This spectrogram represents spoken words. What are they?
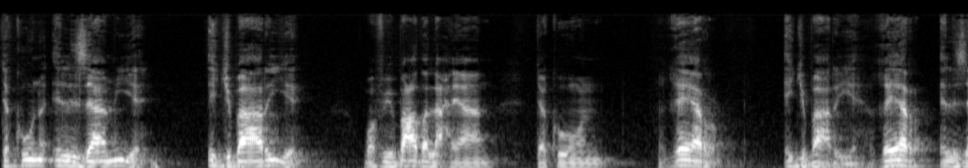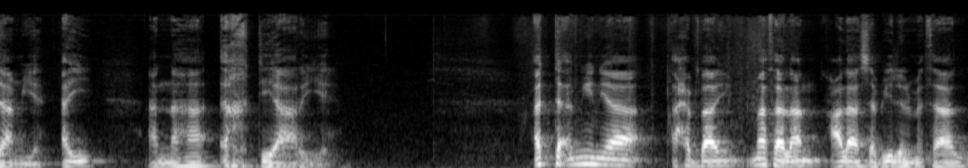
تكون إلزامية إجبارية. وفي بعض الأحيان تكون غير إجبارية غير إلزامية أي أنها اختيارية. التأمين يا أحبائي مثلا على سبيل المثال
